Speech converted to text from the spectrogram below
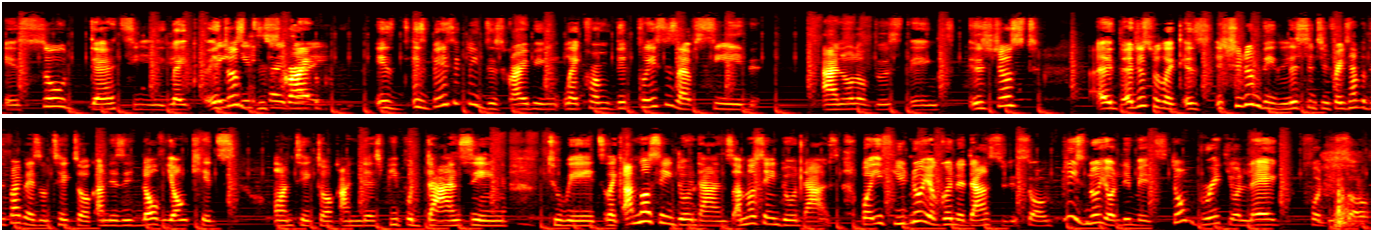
is so dirty. Like, it, it just describes is is basically describing like from the places I've seen and all of those things. It's just I, I just feel like it's, it shouldn't be listened to. For example, the fact that it's on TikTok and there's a lot of young kids on TikTok and there's people dancing to it. Like I'm not saying don't dance. I'm not saying don't dance. But if you know you're going to dance to the song, please know your limits. Don't break your leg for the song.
